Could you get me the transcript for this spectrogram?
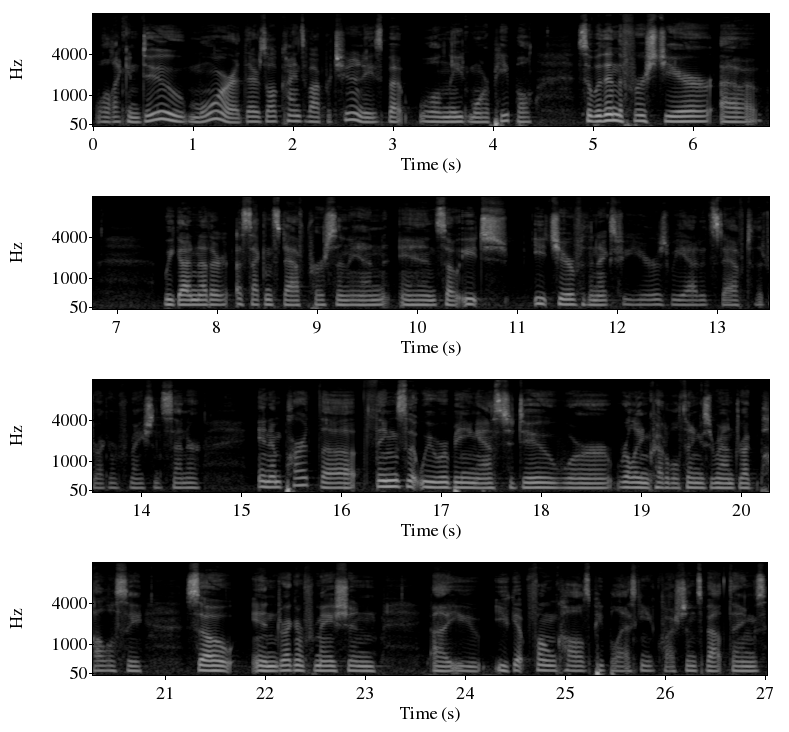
Well, I can do more. There's all kinds of opportunities, but we'll need more people. So within the first year, uh, we got another a second staff person in, and so each each year for the next few years, we added staff to the Drug Information Center. And in part, the things that we were being asked to do were really incredible things around drug policy. So in drug information, uh, you you get phone calls, people asking you questions about things.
